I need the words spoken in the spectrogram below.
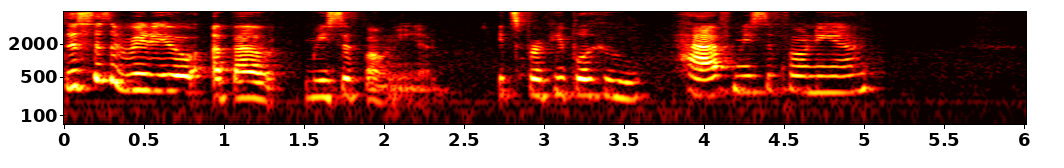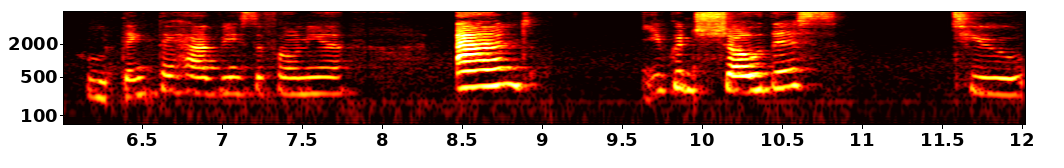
This is a video about misophonia. It's for people who have misophonia, who think they have misophonia, and you can show this to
